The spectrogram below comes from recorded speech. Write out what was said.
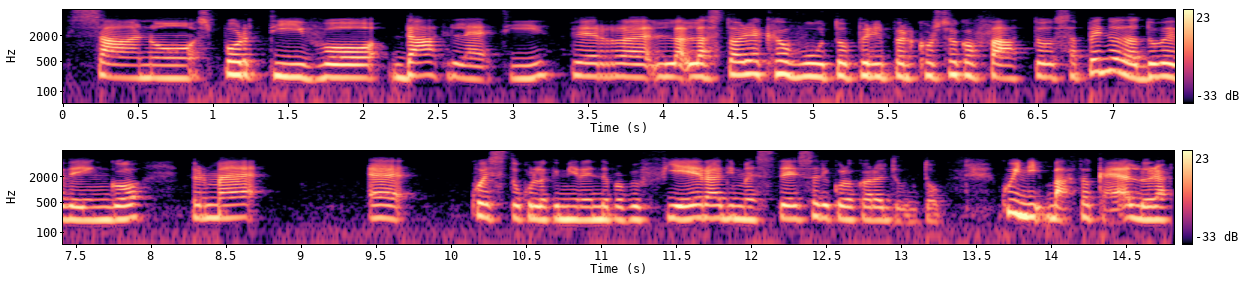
sano, sportivo, da atleti, per la, la, storia che ho avuto, per il percorso che ho fatto, sapendo da dove vengo, per me è questo quello che mi rende proprio fiera di me stessa, di quello che ho raggiunto. Quindi basta, ok, allora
